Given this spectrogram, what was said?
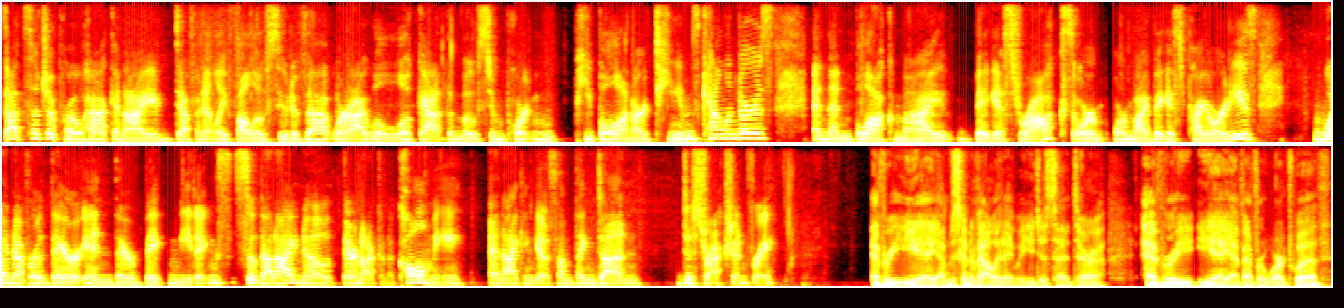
That's such a pro hack, and I definitely follow suit of that, where I will look at the most important people on our team's calendars and then block my biggest rocks or or my biggest priorities whenever they're in their big meetings so that I know they're not going to call me and I can get something done distraction free. Every EA, I'm just going to validate what you just said, Tara. Every EA I've ever worked with,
